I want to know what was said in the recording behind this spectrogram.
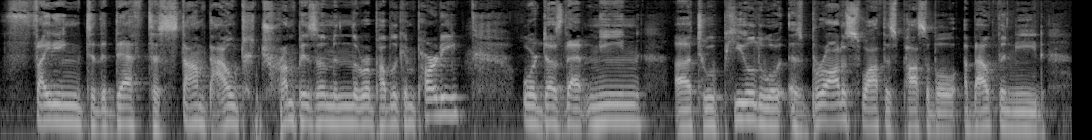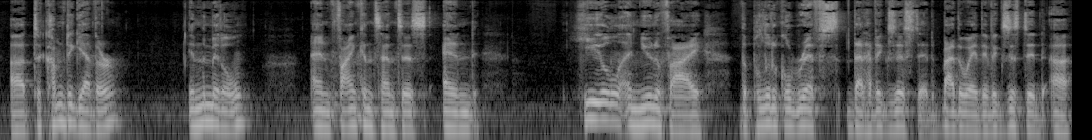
fighting to the death to stomp out Trumpism in the Republican Party? Or does that mean uh, to appeal to as broad a swath as possible about the need uh, to come together in the middle and find consensus and heal and unify the political rifts that have existed. By the way, they've existed, uh,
